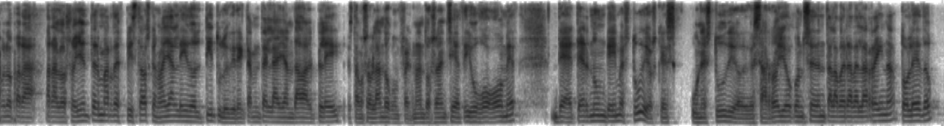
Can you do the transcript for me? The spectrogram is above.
Bueno, para, para, los oyentes más despistados que no hayan leído el título y directamente le hayan dado al play, estamos hablando con Fernando Sánchez y Hugo Gómez de Eternum Game Studios, que es un estudio de desarrollo con sede en Talavera de la Reina, Toledo,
